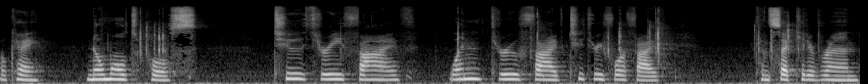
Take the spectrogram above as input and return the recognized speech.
Okay, no multiples. Two, three, five, one through five, two, three, four, five. Consecutive run.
